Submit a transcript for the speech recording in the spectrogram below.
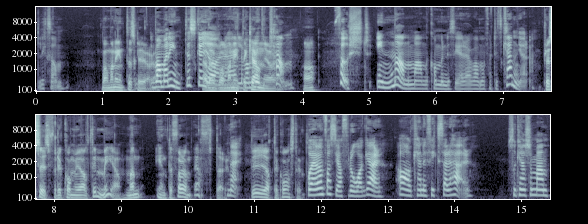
liksom, Vad man inte ska göra. vad man inte ska Eller göra vad man inte eller vad kan man inte göra. kan. Ja, Först, innan man kommunicerar vad man faktiskt kan göra. precis, för det kommer ju alltid med, men inte förrän efter. Nej. Det är jättekonstigt. Och även fast jag frågar, ah, kan ni fixa det här? Så kanske man,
